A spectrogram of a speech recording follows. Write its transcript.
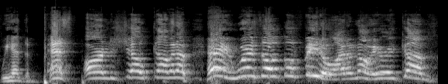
We have the best part of the show coming up. Hey, where's Uncle Vito? I don't know. Here he comes.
